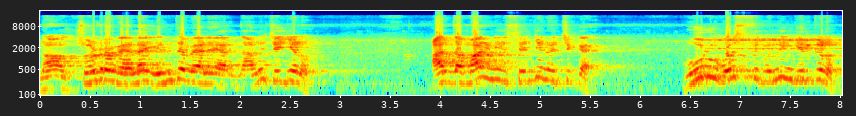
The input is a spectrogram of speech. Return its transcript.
நான் சொல்கிற வேலை எந்த வேலையாக இருந்தாலும் செய்யணும். அந்த மாதிரி நீ செஞ்சுன்னு வச்சுக்க. ஒரு வருஷத்துக்கு வந்து இங்கே இருக்கணும்.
